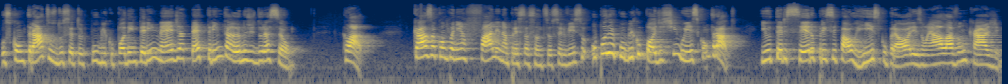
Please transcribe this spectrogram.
Os contratos do setor público podem ter em média até 30 anos de duração. Claro, caso a companhia falhe na prestação de seu serviço, o poder público pode extinguir esse contrato. E o terceiro principal risco para a Horizon é a alavancagem.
